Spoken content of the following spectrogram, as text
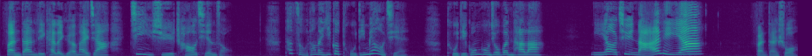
范丹离开了员外家，继续朝前走。他走到了一个土地庙前，土地公公就问他啦：“你要去哪里呀？”范丹说：“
